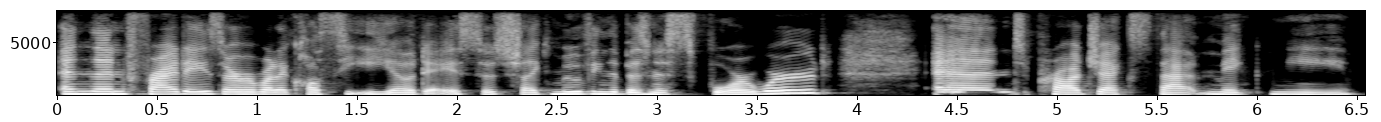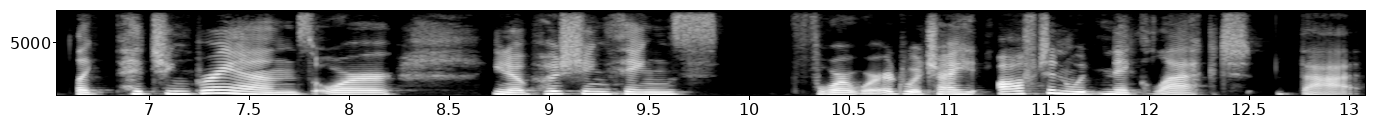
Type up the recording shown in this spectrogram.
And then Fridays are what I call CEO days. So it's like moving the business forward and projects that make me like pitching brands or, you know, pushing things forward, which I often would neglect that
